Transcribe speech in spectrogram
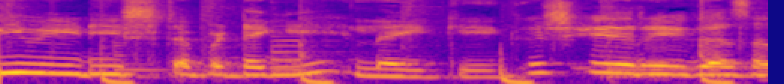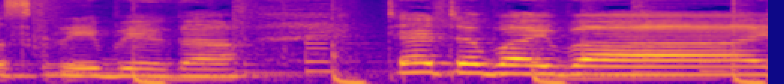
ഈ വീഡിയോ ഇഷ്ടപ്പെട്ടെങ്കിൽ ലൈക്ക് ചെയ്യുക ഷെയർ ചെയ്യുക സബ്സ്ക്രൈബ് ചെയ്യുക. ടാറ്റ ബൈ ബൈ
